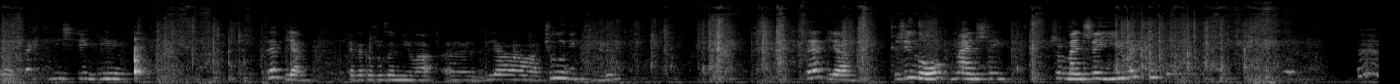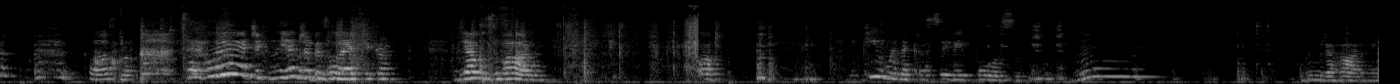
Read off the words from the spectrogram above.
Ось такі ще є. Це для, я так зрозуміла, е, для чоловіків. Це для жінок менший, щоб менше їли. Класно. Це глечик, ну як же без глечика? Для узвару. О, який у мене красивий посуд. Дуже гарний.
